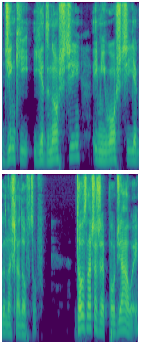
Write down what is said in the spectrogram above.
dzięki jedności i miłości Jego naśladowców. To oznacza, że podziały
